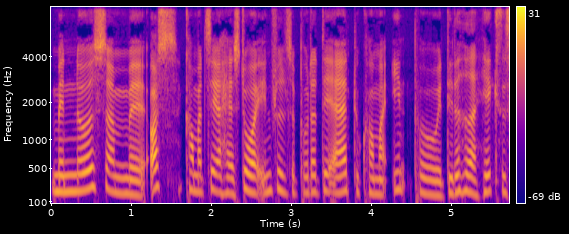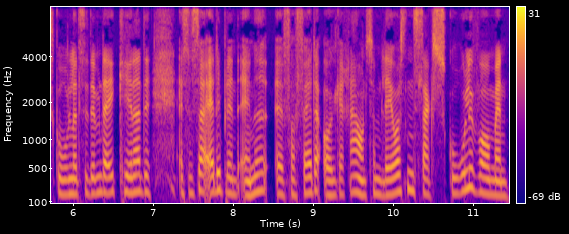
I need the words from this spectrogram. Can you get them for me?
Men noget, som uh, også kommer til at have stor indflydelse på dig, det er, at du kommer ind på det, der hedder hekseskolen. Og til dem, der ikke kender det, altså så er det blandt andet øh, forfatter Olga Ravn, som laver sådan en slags skole, hvor man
